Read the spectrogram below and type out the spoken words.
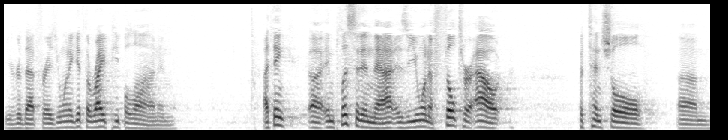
You heard that phrase. You want to get the right people on. And I think uh, implicit in that is that you want to filter out potential, um,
